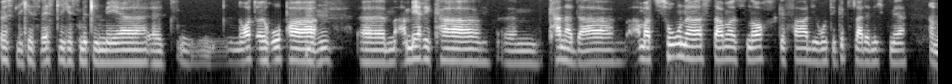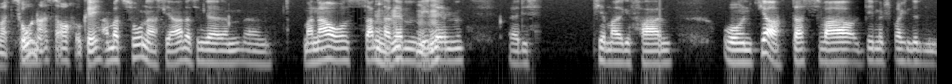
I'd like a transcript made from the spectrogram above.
östliches, westliches Mittelmeer, äh, Nordeuropa, mhm. ähm, Amerika, ähm, Kanada, Amazonas damals noch gefahren. Die Route gibt es leider nicht mehr. Amazonas Und, auch, okay. Amazonas, ja, da sind wir ähm, Manaus, Santarem, mhm. Mhm. äh, die viermal gefahren. Und ja, das war dementsprechend eine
